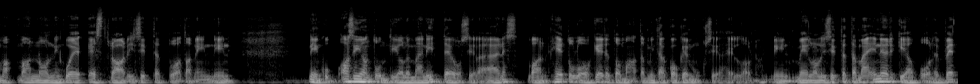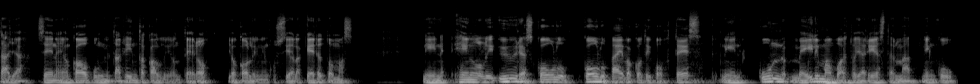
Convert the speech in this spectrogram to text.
mä, mä annoin niin kuin estraadin sitten tuota, niin, niin, niin kuin asiantuntijoille, mä en itse ole siellä äänessä, vaan he tuloo kertomaan, että mitä kokemuksia heillä on. Niin meillä oli sitten tämä energiapuolen vetäjä Seinäjoen kaupungilta Rintakallion Tero, joka oli niin kuin siellä kertomassa. Niin heillä oli yhdessä koulu, koulupäiväkotikohteessa, niin kun me ilmanvaihtojärjestelmä niin kuin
